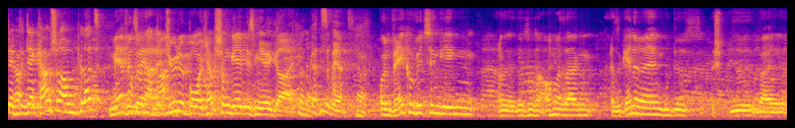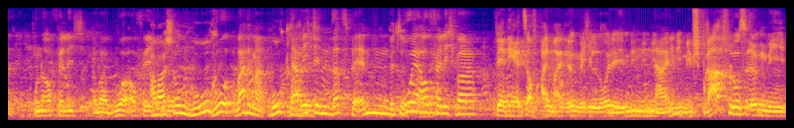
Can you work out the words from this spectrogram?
der, Ja. der kam schon auf den Platz Mehrfach mit so einer mehr Attitüde, boah, ich hab schon gelb, ist mir egal. Genau. Ganz im Ernst. Und Velkovic hingegen, das muss man auch mal sagen, also generell ein gutes Spiel, weil unauffällig, aber wo er auffällig Aber wo, schon hoch. Wo, warte mal, Hochgradig. darf ich den Satz beenden? Bitte. Wo er auffällig war, Werden jetzt auf einmal irgendwelche Leute im, im, im, Nein. im, im Sprachfluss irgendwie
